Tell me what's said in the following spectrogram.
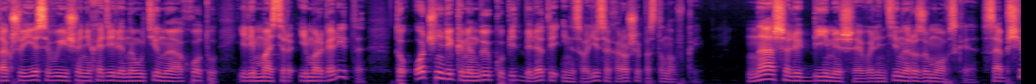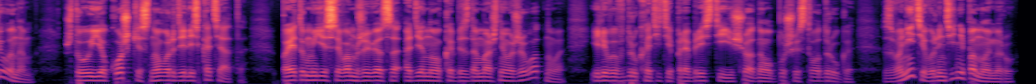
так что если вы еще не ходили на утиную охоту или мастер и Маргарита, то очень рекомендую купить билеты и насладиться хорошей постановкой. Наша любимейшая Валентина Разумовская сообщила нам, что у ее кошки снова родились котята. Поэтому если вам живется одиноко без домашнего животного, или вы вдруг хотите приобрести еще одного пушистого друга, звоните Валентине по номеру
